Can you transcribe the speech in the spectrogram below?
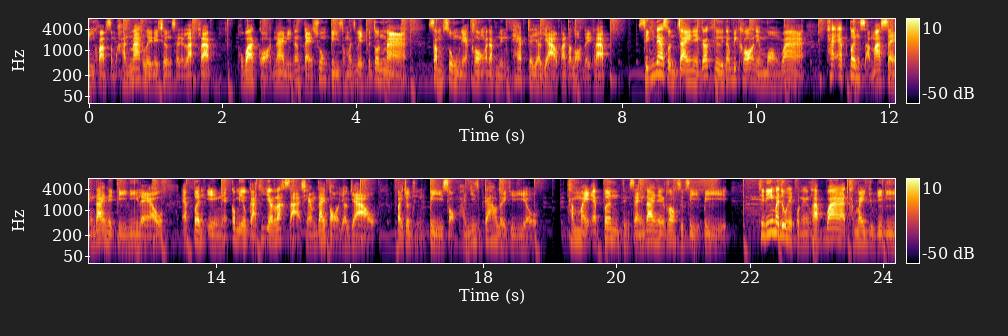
มีความสำคัญมากเลยในเชิงสัญลักษณ์ครับ เพราะว่าก่อนหน้านี้ตั้งแต่ช่วงปี 2011 เป็นต้นมาซัมซุงเนี่ยครองอันดับหนึ่งแทบจะยาวๆมาตลอดเลยครับ สิ่งที่น่าสนใจเนี่ยก็คือนักวิเคราะห์เนี่ยมองว่าถ้า Apple สามารถแซงได้ในปีนี้แล้ว Apple เองเนี่ยก็มีโอกาสที่จะรักษาแชมป์ได้ต่อยาวๆ ไปจนถึงปี 2029 เลยทีเดียวทำไม Apple ถึงแซงได้ในรอบ 14 ปี ทีนี้มาดูเหตุผลกันครับว่าทำไมอยู่ดี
